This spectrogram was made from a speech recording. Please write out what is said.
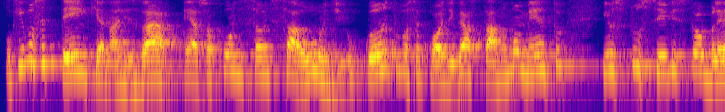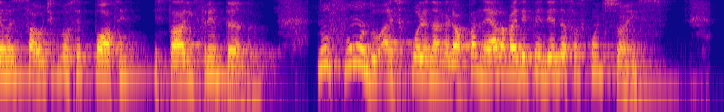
O que você tem que analisar é a sua condição de saúde, o quanto você pode gastar no momento e os possíveis problemas de saúde que você possa estar enfrentando. No fundo, a escolha da melhor panela vai depender dessas condições.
